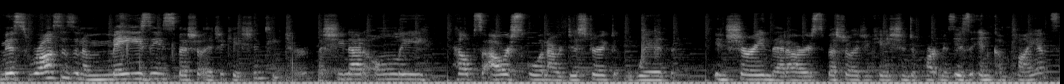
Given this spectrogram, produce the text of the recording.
Miss Ross is an amazing special education teacher. She not only helps our school and our district with ensuring that our special education department is in compliance,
